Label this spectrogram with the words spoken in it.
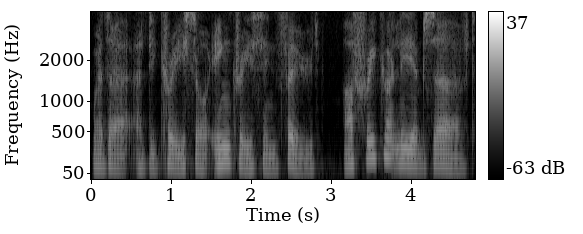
whether a decrease or increase in food, are frequently observed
